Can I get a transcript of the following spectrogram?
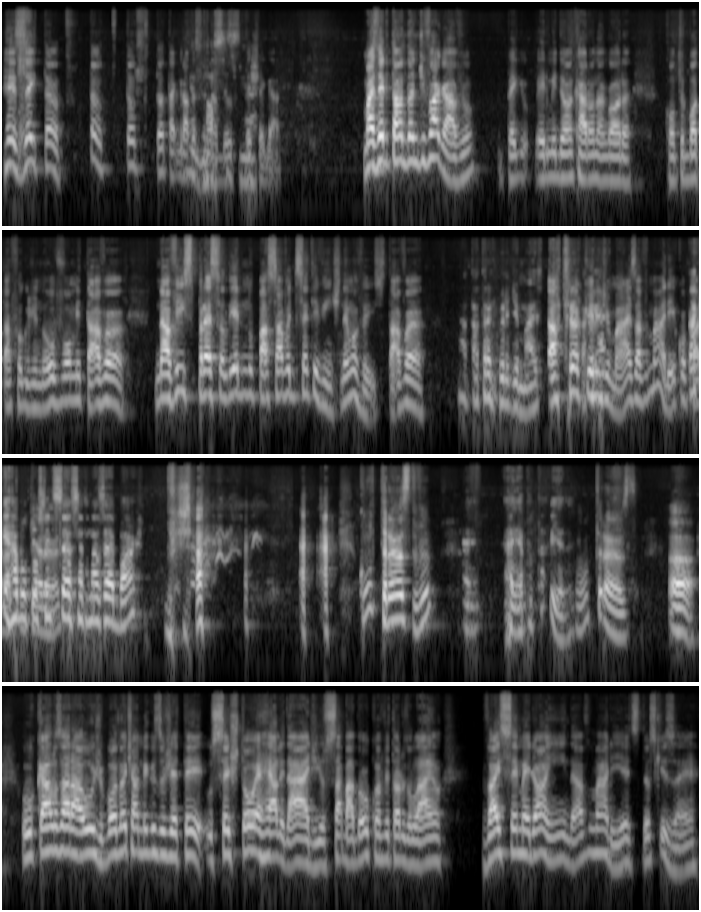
rezei tanto, tanto, tanto, tanto, agradecer a Deus por ter chegado. Mas ele tá andando devagar, viu? Ele me deu uma carona agora contra o Botafogo de novo. O homem tava na Via Expressa ali, ele não passava de 120, nenhuma vez. Tava. Ah, tá tranquilo demais. Tá tranquilo tá demais, Ave Maria. Quem já botou 160 antes. na Zé Baixo. Já. Com trânsito, viu? É. Aí é putaria, né? Com trânsito. Ó, o Carlos Araújo, boa noite, amigos do GT. O sextou é realidade e o sabadão com a vitória do Lion vai ser melhor ainda. Ave Maria, se Deus quiser.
